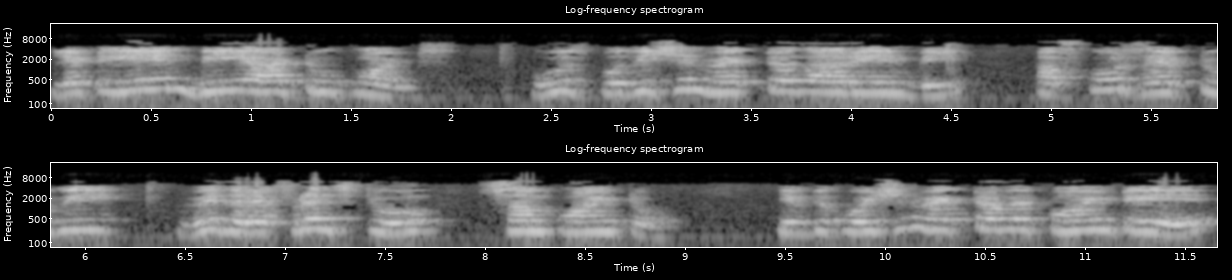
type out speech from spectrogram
Let A and B are two points whose position vectors are A and B of course have to be with reference to some point O. If the position vector of a point A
